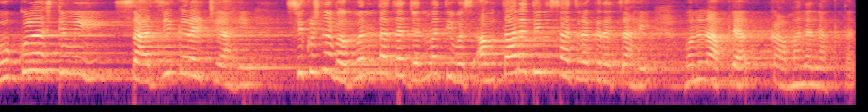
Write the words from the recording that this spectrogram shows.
गोकुळाष्टमी साजरी करायची आहे. श्रीकृष्ण भगवंताचा जन्मदिवस अवतार दिन साजरा करायचा आहे म्हणून आपल्या कामाला लागतात.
